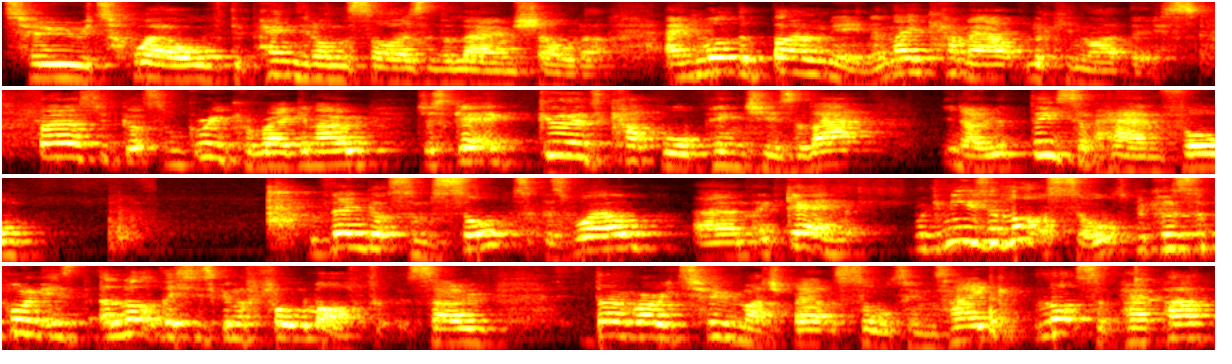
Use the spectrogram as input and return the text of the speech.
to 12 depending on the size of the lamb shoulder and you want the bone in and they come out looking like this. First we've got some Greek oregano, just get a good couple of pinches of that, you know a decent handful. We've then got some salt as well, um, again we're going to use a lot of salt because the point is a lot of this is going to fall off so don't worry too much about the salt intake. Lots of pepper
